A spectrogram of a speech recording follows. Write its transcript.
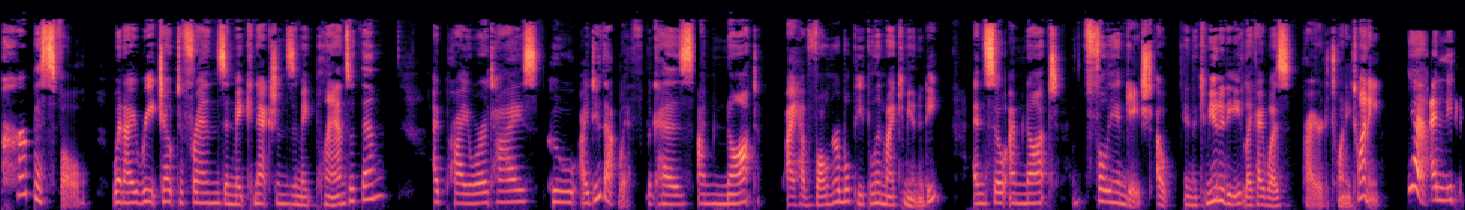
purposeful when I reach out to friends and make connections and make plans with them. I prioritize who I do that with because I'm not, I have vulnerable people in my community. And so I'm not fully engaged out in the community like I was prior to 2020. Yeah, and it could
